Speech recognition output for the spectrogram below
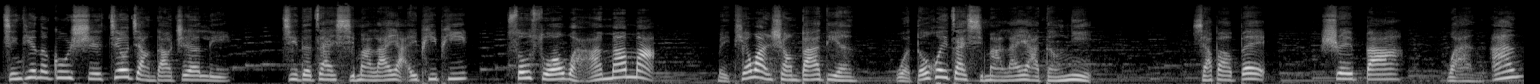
今天的故事就讲到这里，记得在喜马拉雅 APP 搜索“晚安妈妈”，每天晚上八点，我都会在喜马拉雅等你，小宝贝，睡吧，晚安。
